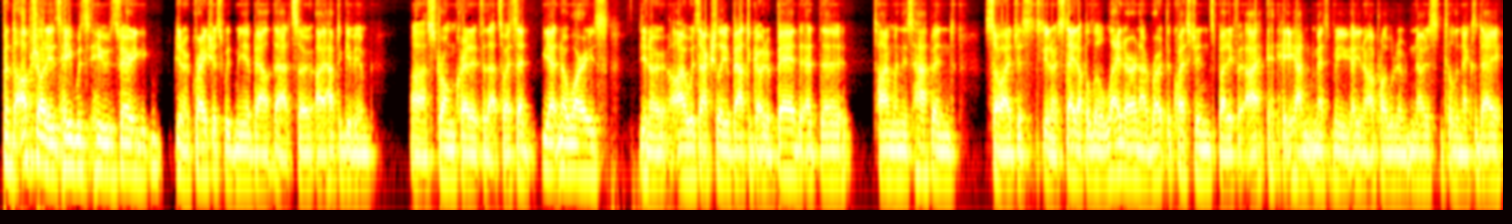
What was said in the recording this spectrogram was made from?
But the upshot is he was he was very, you know, gracious with me about that. So I have to give him uh, strong credit for that. So I said, yeah, no worries. You know, I was actually about to go to bed at the time when this happened so I just, you know, stayed up a little later and I wrote the questions. But if I he hadn't messaged me, you know, I probably wouldn't have noticed until the next day,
